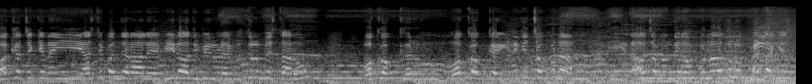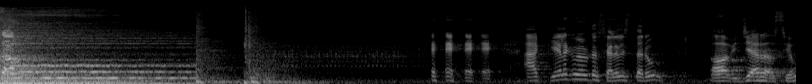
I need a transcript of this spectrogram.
పక్క చెక్కిన ఈ అస్థిపంజరాలే వీరాది వీరులై విజృంభిస్తారు ఒక్కొక్కరు ఒక్కొక్క ఇడికి చొప్పున ఈ రాజమందిరం పునాదులు పెళ్ళగిస్తారు. ఆ కీలకం ఏమిటో సెలవిస్తారు? ఆ విద్యారహస్యం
